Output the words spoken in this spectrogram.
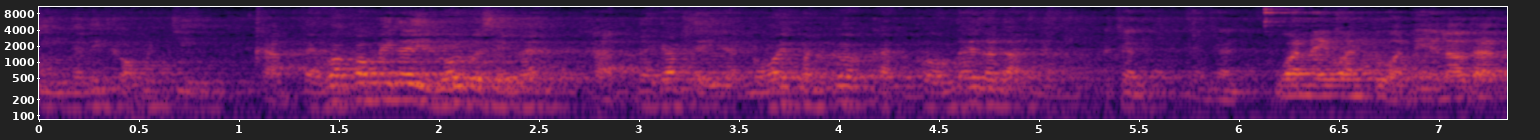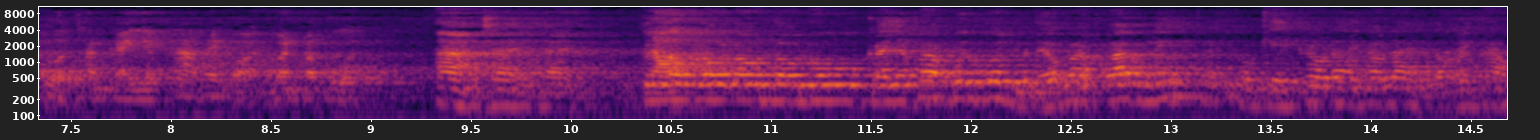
จริง อันนี้เก่าไม่จริงครับแต่ว่าก็ไม่ได้ร้อยเปอร์เซ็นต์นะครับนะครับแต่อย่างน้อยมันก็กลันกรองได้ระดับหนึ่งอาจารย์อาจารย์วันในวันตรวจเนี่ยเราจะตรวจทางกายภาพให้ก่อนวันประกวดอ่าใช่ใช่คือเราเราเราเราดูกายภาพเบื้องต้นอยู่แล้วว่าพระองค์นี้โอเคเข้าได้เข้าได้เราไม่เข้า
